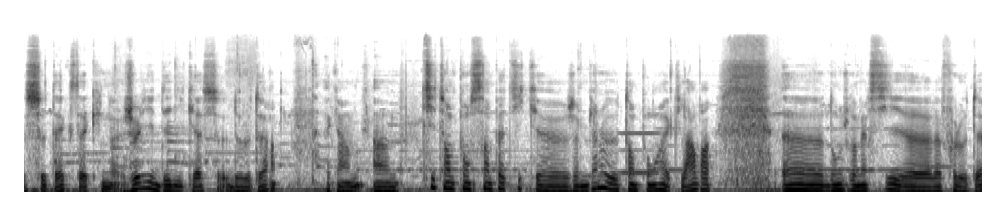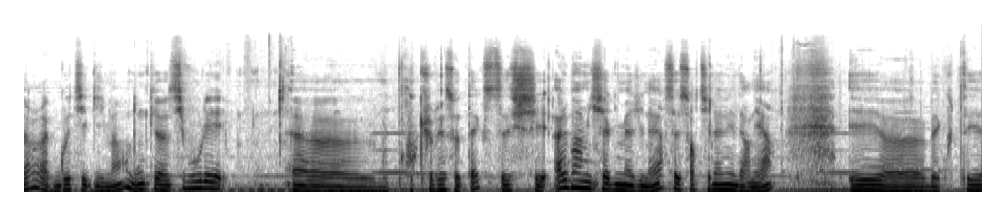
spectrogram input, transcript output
ce texte avec une jolie dédicace de l'auteur avec un, petit tampon sympathique. Euh, j'aime bien le tampon avec l'arbre. Euh, donc je remercie euh, à la fois l'auteur, Gauthier Guillemin. Donc si vous voulez vous procurer ce texte, c'est chez Albin Michel Imaginaire, c'est sorti l'année dernière. Et bah, écoutez,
